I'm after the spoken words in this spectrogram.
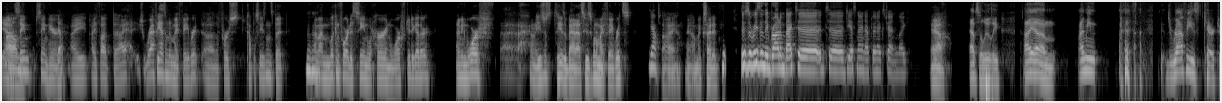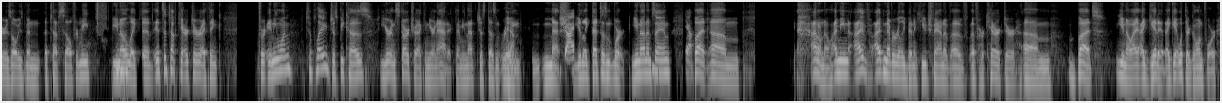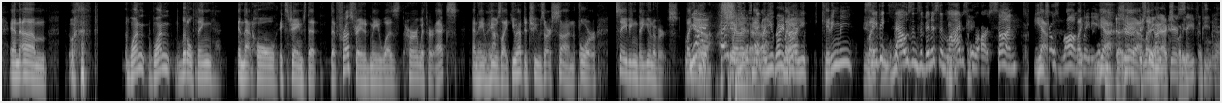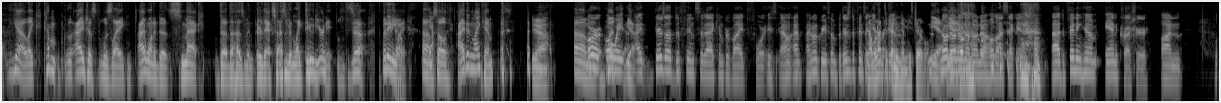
Yeah, Um, same same here. yeah. I I thought uh, I Raffi hasn't been my favorite uh, the first couple seasons, but Mhm. I'm I'm looking forward to seeing what her and Worf do together. I mean, Worf, uh, I don't know, he's just he's a badass. He's one of my favorites. Yeah. So I yeah, I'm excited. There's a reason they brought him back to to DS9 after next gen. Like, Yeah. Absolutely. I um I mean Raffi's character has always been a tough sell for me. You know, like the, it's a tough character I think for anyone to play just because you're in Star Trek and you're an addict. I mean that just doesn't really m mesh. Jive. You like that doesn't work. You know what I'm saying? Yeah. But um I don't know. I mean, I've I've never really been a huge fan of of of her character. Um but you know, I, I get it. I get what they're going for. And um one one little thing in that whole exchange that that frustrated me was her with her ex and he, he was like you have to choose our son or saving the universe like Yeah, Yeah. thank Yeah, Like, are you No, like, are you kidding me Like, saving who- thousands of innocent lives or our son? You Yeah, chose wrong, like lady. yeah Yeah, yeah, yeah, you're like staying I X, dare buddy. save people. yeah like come i just was like i wanted to smack the the husband or the ex-husband like dude you're an it ugh. but anyway um Yeah. so i didn't like him Yeah. Um or or but, wait, yeah I there's a defense that I can provide for is I don't I, I don't agree with him, but there's a defense I No, give we're not for defending him. He's terrible. yeah no, no, yeah. no, no, no, no. Hold on a second. Uh, defending him and Crusher on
